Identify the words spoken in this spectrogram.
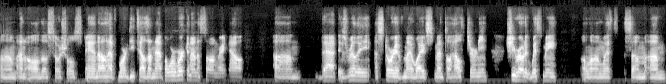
Um, on all of those socials, and I'll have more details on that. But we're working on a song right now um, that is really a story of my wife's mental health journey. She wrote it with me, along with some um,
